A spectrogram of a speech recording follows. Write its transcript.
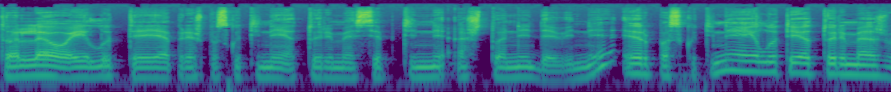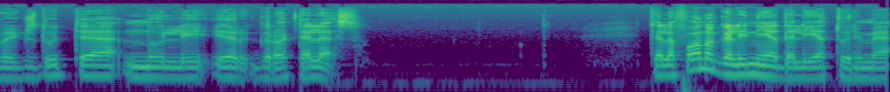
Toliau eilutėje prieš paskutinėje turime 7, 8, 9 ir paskutinėje eilutėje turime žvaigždutę, nulį ir groteles. Telefono galinėje dalyje turime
